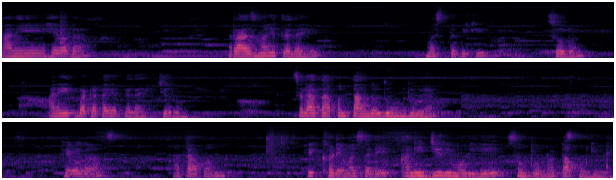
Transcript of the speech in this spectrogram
आणि हे बघा राजमा घेतलेला आहे मस्तपैकी सोलून. आणि एक बटाटा घेतलेला आहे चिरून. चला आता आपण तांदूळ धुवून घेऊया. हे बघा आता आपण हे खडे मसाले आणि जिरी मोरी हे संपूर्ण टाकून घेऊया.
